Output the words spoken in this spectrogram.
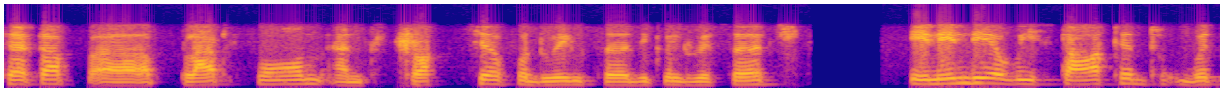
set up a platform and structure for doing surgical research. In India, we started with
